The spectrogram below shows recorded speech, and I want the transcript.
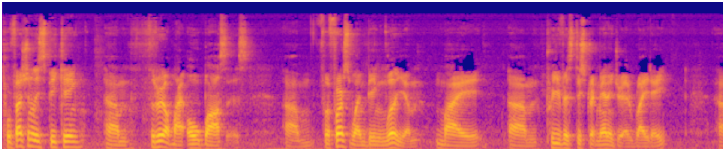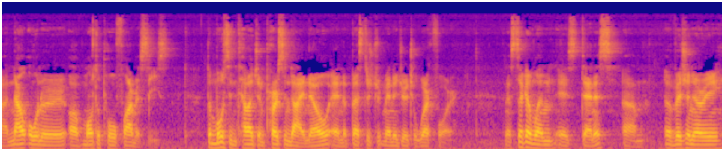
professionally speaking, um, three of my old bosses. Um, the first one being William, my um, previous district manager at Rite Aid, uh, now owner of multiple pharmacies. The most intelligent person that I know and the best district manager to work for. And the second one is Dennis, um, a visionary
